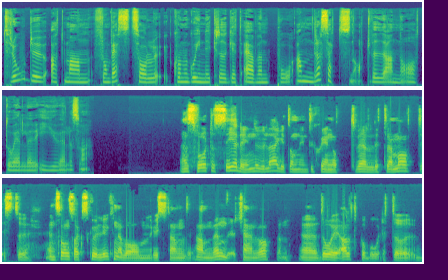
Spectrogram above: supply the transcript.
tror du att man från västs håll kommer gå in i kriget även på andra sätt snart, via NATO eller EU eller så? Jag har svårt att se det i nuläget om det inte sker något väldigt dramatiskt. En sån sak skulle ju kunna vara om Ryssland använder kärnvapen. Eh, då är allt på bordet och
